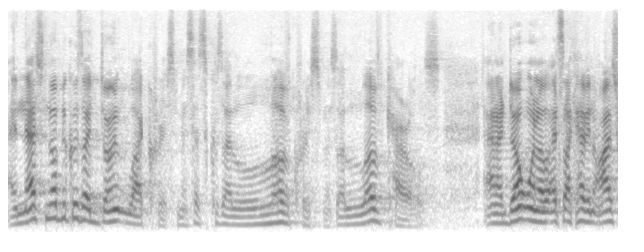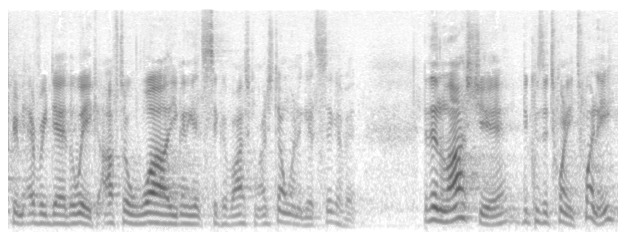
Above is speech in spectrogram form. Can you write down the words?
And that's not because I don't like Christmas, that's because I love Christmas. I love carols. And I don't want to, it's like having ice cream every day of the week. After a while, you're going to get sick of ice cream. I just don't want to get sick of it. But then last year, because of 2020,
